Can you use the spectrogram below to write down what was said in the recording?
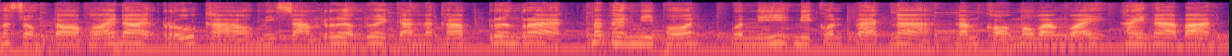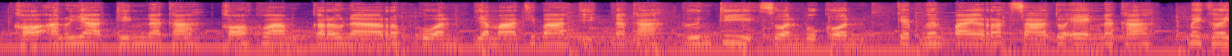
มาส่งต่อพอให้ได้รู้ข่าวมี 3 เรื่องด้วยกันนะครับ เรื่องแรก แม่เพนมีโพสต์ วันนี้มีคนแปลกหน้านำของมาวางไว้ให้หน้าบ้าน ขออนุญาตทิ้งนะคะ ขอความกรุณารบกวน อย่ามาที่บ้านอีกนะคะ พื้นที่ส่วนบุคคล เก็บเงินไปรักษาตัวเองนะคะไม่เคย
